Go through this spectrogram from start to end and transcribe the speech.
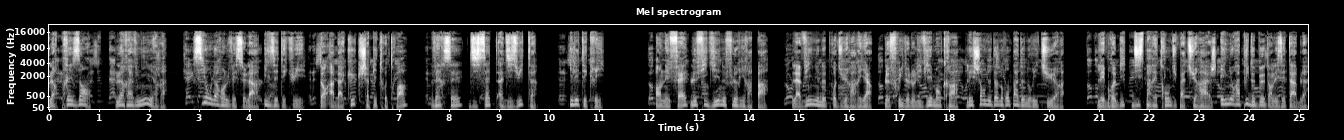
leur présent, leur avenir. Si on leur enlevait cela, ils étaient cuits. Dans Habacuc chapitre 3, versets 17 à 18, il est écrit En effet, le figuier ne fleurira pas, la vigne ne produira rien, le fruit de l'olivier manquera, les champs ne donneront pas de nourriture, les brebis disparaîtront du pâturage, et il n'y aura plus de bœufs dans les étables.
